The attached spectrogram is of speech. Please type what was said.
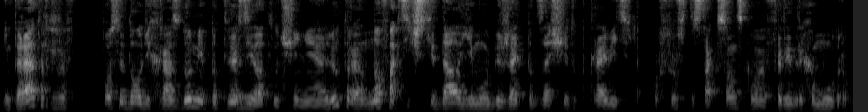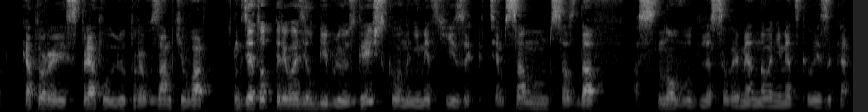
Император же после долгих раздумий подтвердил отлучение Лютера, но фактически дал ему убежать под защиту покровителя, курфюрста саксонского Фридриха Мудрого, который спрятал Лютера в замке Варт, где тот переводил Библию с греческого на немецкий язык, тем самым создав основу для современного немецкого языка.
